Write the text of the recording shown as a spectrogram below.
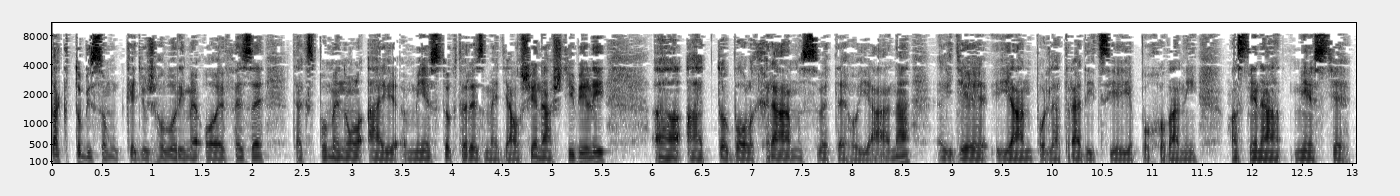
tak to by som, keď už hovoríme o Efeze, tak spomenul aj miesto, ktoré sme ďalšie navštívili a to bol chrám svätého Jána, kde Ján podľa tradície je pochovaný. Vlastne na mieste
